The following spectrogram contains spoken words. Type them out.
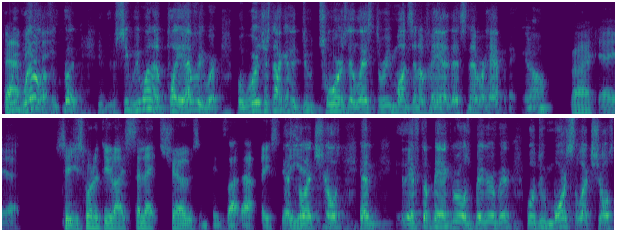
That'd we will if we could. See, we want to play everywhere, but we're just not going to do tours that last three months in a van. That's never happening. You know. Right. Yeah. Yeah. So you just want to do like select shows and things like that, basically. Yeah, select yeah. shows. And if the band grows bigger and bigger, we'll do more select shows.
